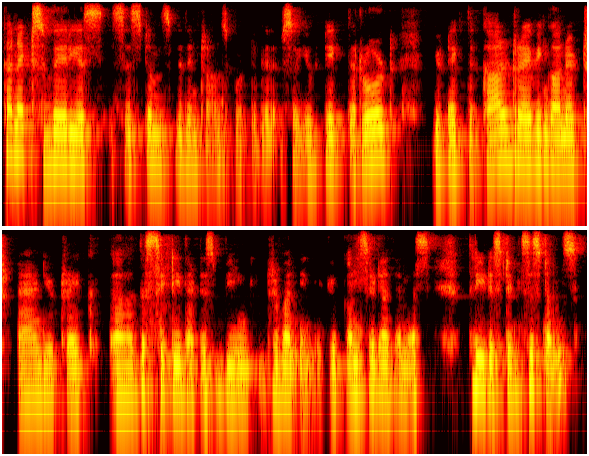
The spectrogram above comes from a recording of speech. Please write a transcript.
connects various systems within transport together. So you take the road, you take the car driving on it, and you take uh, the city that is being driven in. If you consider them as three distinct systems,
